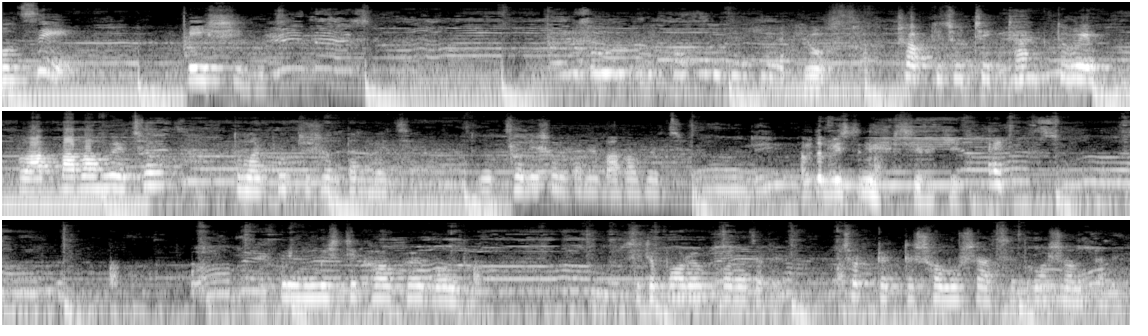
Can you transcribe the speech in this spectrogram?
বলছি বেশি বুঝি। কি অবস্থা? সবকিছু ঠিকঠাক? তুমি বাবা হয়েছো তোমার পুত্র সন্তান হয়েছে তুমি ছেলে সন্তানের বাবা হয়েছো। আমি তো বৃষ্টি নিয়ে এসেছি কি মিষ্টি খাওয়া খাওয়া বন্ধ। সেটা পরেও করা যাবে। ছোট্ট একটা সমস্যা আছে তোমার সন্তানের।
